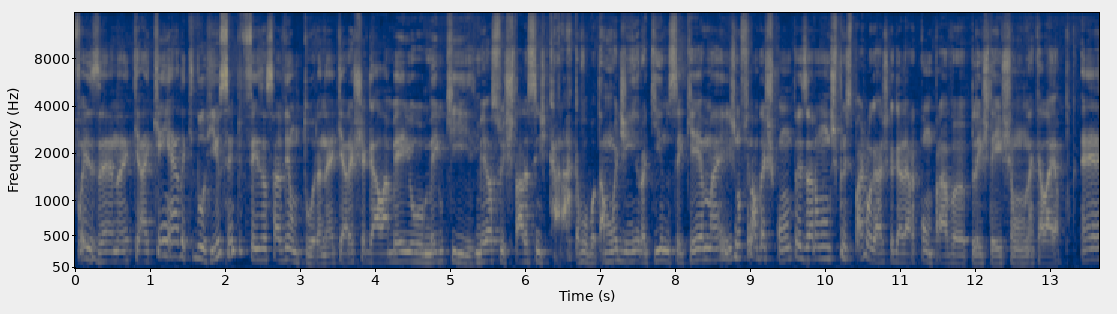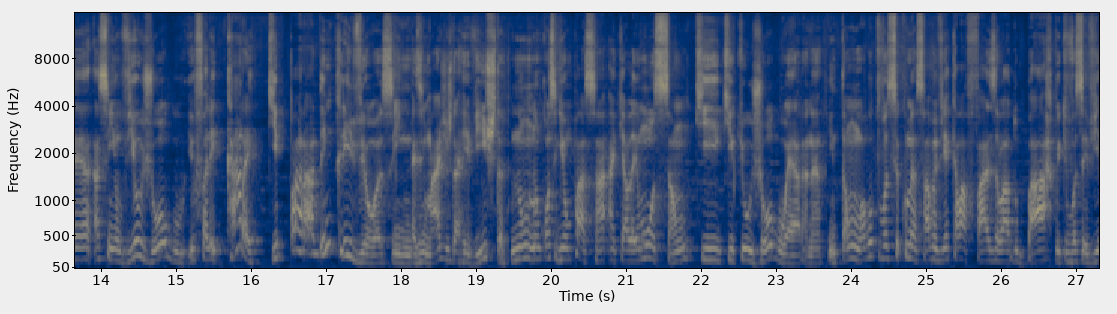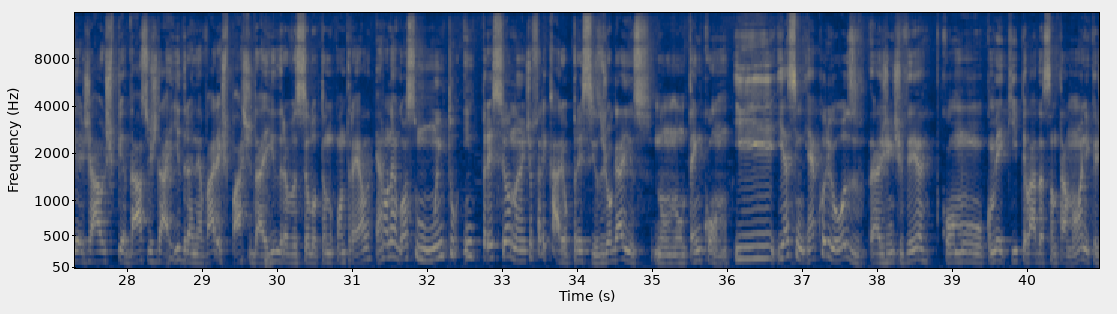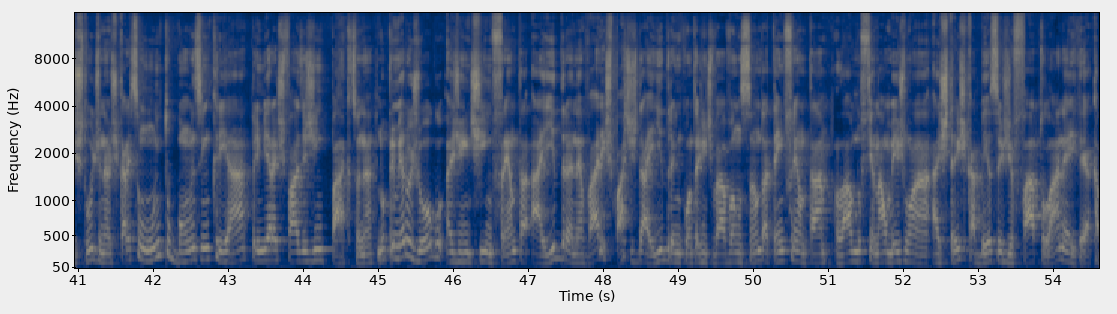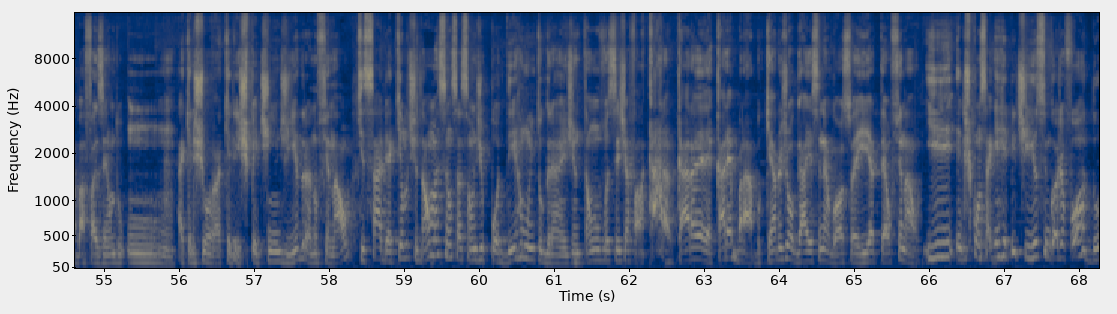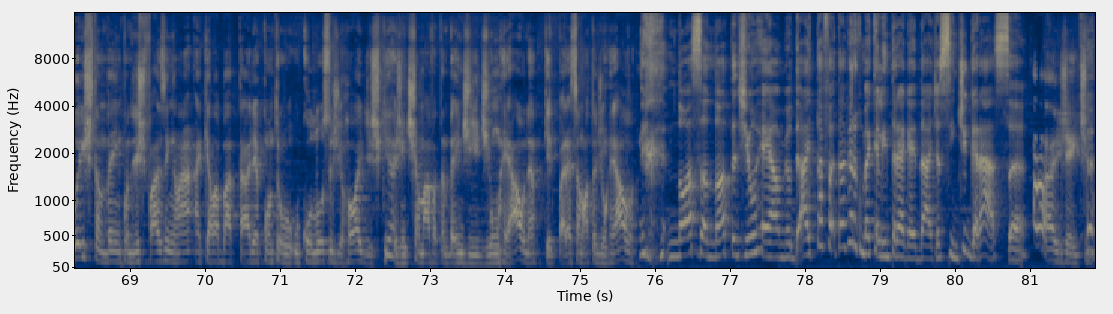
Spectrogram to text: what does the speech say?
Pois é, né? Quem é daqui do Rio sempre fez essa aventura, né? Que era chegar lá meio, meio que meio assustado, assim, de caraca, vou botar um dinheiro aqui, não sei o quê, mas no final das contas era um dos principais lugares que a galera comprava PlayStation naquela época. É, assim, eu vi o jogo e eu falei, cara, que parada incrível, assim. As imagens da revista não, não conseguiam passar aquela emoção que, que, que o jogo era, né? Então, logo que você começava a ver aquela fase lá do barco e que você via já os pedaços da Hydra, né? Várias partes da Hydra, você lutando contra ela. Era um negócio muito impressionante. Eu falei, cara, eu preciso jogar isso. Não, não tem como. E, e assim, é curioso a gente ver como, como a equipe lá da Santa Mônica Studio, né? Os caras são muito bons em criar primeiras fases de impacto, né? No primeiro jogo, a gente enfrenta a Hydra, né? Várias partes da Hydra enquanto a gente vai avançando até enfrentar lá no final mesmo a, as três cabeças de fato lá, né? E acabar fazendo um. aquele, aquele espetinho de Hydra no final. Que sabe, aquilo te dá uma sensação de poder muito grande. Então você já fala, cara, cara é, cara é brabo, quero jogar esse negócio aí até o final. E eles conseguem repetir isso em God of War 2 também, quando eles fazem lá aquela batalha contra o, o Colosso de Rhodes, que a gente chamava também de, de um real, né? Porque ele parece a nota de um real. Nossa, nota de um real, meu Deus. Ai, tá, tá vendo como é que ele entrega a idade assim, de graça? Ai, gente.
